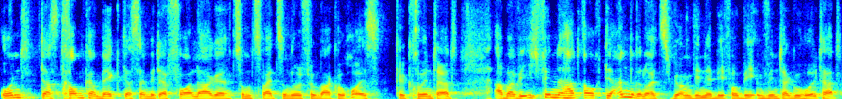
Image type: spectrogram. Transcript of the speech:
und das Traumcomeback, das er mit der Vorlage zum 2-0 für Marco Reus gekrönt hat. Aber wie ich finde, hat auch der andere Neuzugang, den der BVB im Winter geholt hat,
